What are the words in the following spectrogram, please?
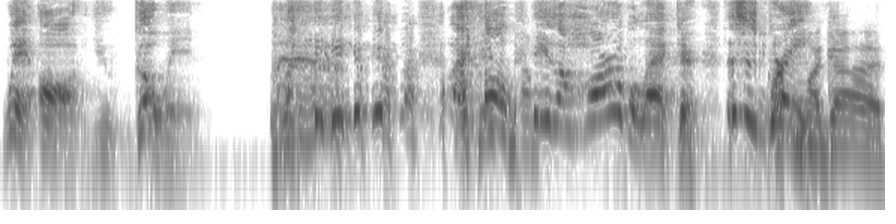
"Where are you going?" Like, like, oh, he's a horrible actor. This is oh great. Oh my God.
